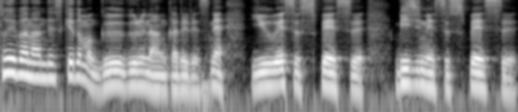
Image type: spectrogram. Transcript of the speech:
例えばなんですけども、Google なんかでですね、US スペース、ビジネススペース、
